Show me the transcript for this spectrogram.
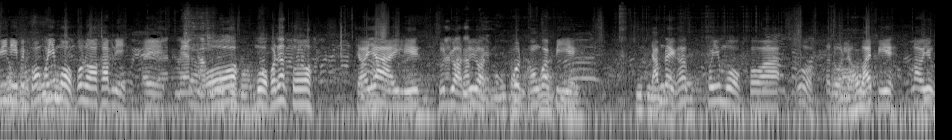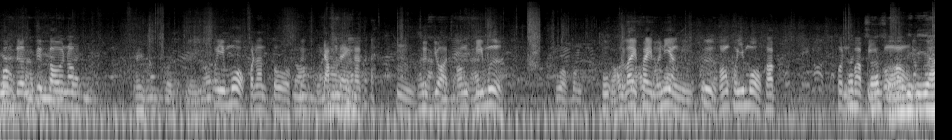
ปีนี้เป็นของพญโมกพวกนอครับนี่ไอ้แมนโอ้โมกพนันโตฉายาไอ้หลีสุดยอดสุดยอดคนของว่าปีจำได้ครับพญโมกเพราะว่าโอ้ตะโดดแล้วหลายปีเรายังคงเดินคือเก่าเนาะให้มงคลเกียรติพญโมกพนันโตจำได้ครับอืมสุดยอดของฝีมือพวกบังผู้ไล่ไฟมาเนียงนี่คือของพญโมกครับคนท่านว่าสปีขสองเราวิทยะ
